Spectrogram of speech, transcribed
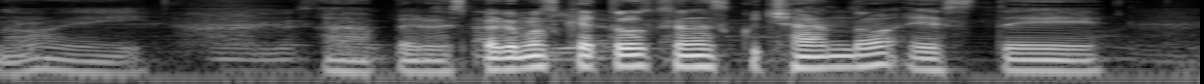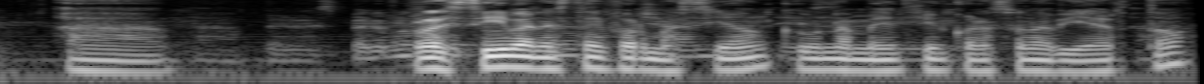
¿no? Y, uh, pero esperemos que todos los que están escuchando, este, reciban esta información con una mente y un corazón abierto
